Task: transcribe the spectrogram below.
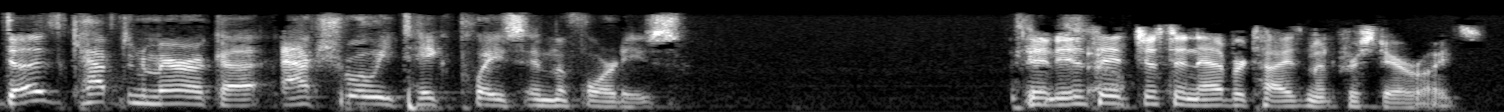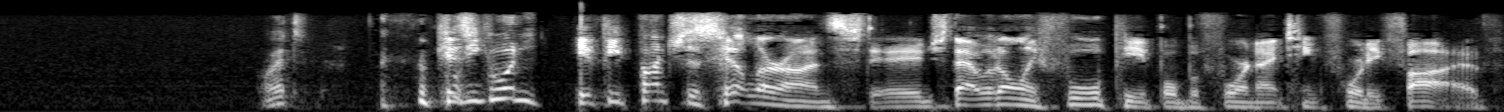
does Captain America actually take place in the 40s? and is so. it just an advertisement for steroids? What? Because he wouldn't, if he punches Hitler on stage, that would only fool people before 1945.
